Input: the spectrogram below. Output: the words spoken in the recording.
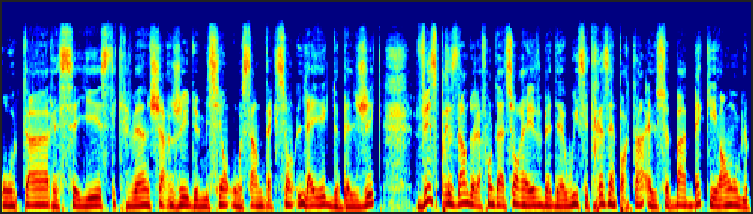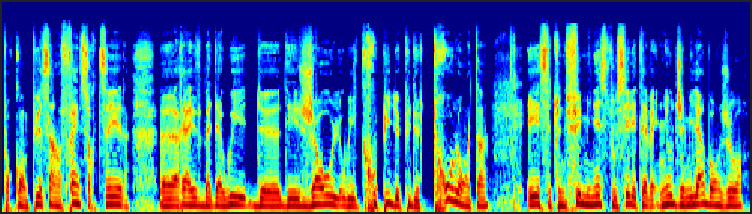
auteur, essayiste, écrivaine chargée de mission au Centre d'action laïque de Belgique, vice-présidente de la Fondation Raif Badawi, c'est très important, elle se bat bec et ongle pour qu'on puisse enfin sortir euh, Raif Badawi de, des geôles où il croupit depuis de trop longtemps. Et c'est une féministe aussi, elle est avec nous. Jamila, bonjour.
